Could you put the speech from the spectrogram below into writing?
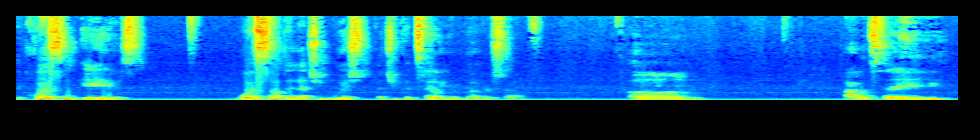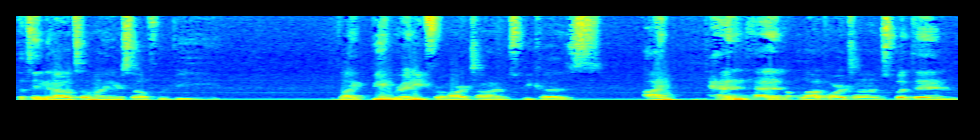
The question is, what's something that you wish that you could tell your younger self? Um, I would say the thing that I would tell my younger self would be like be ready for hard times because I hadn't had a lot of hard times, but then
